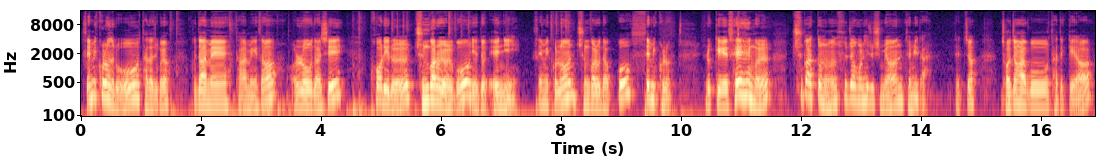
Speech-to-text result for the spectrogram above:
세미콜론으로 닫아주고요. 그 다음에 다음 행에서 allow 다시 쿼리를 중괄호 열고 얘도 any 세미콜론 중괄호 닫고 세미콜론 이렇게 세 행을 추가 또는 수정을 해주시면 됩니다. 됐죠? 저장하고 닫을게요.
